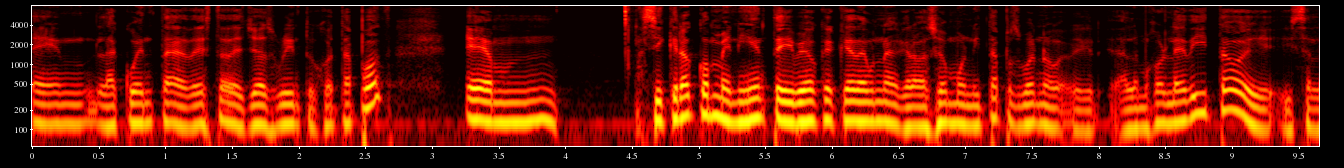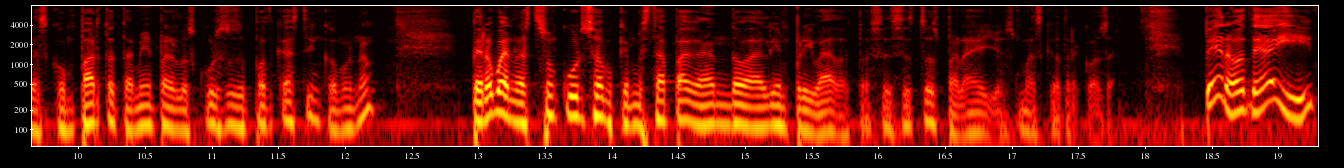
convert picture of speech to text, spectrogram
en la cuenta de esta de Just Green to JPod. Eh, si creo conveniente y veo que queda una grabación bonita, pues bueno, eh, a lo mejor la edito y, se las comparto también para los cursos de podcasting, como no. Pero bueno, este es un curso que me está pagando alguien privado, entonces esto es para ellos más que otra cosa. Pero de ahí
